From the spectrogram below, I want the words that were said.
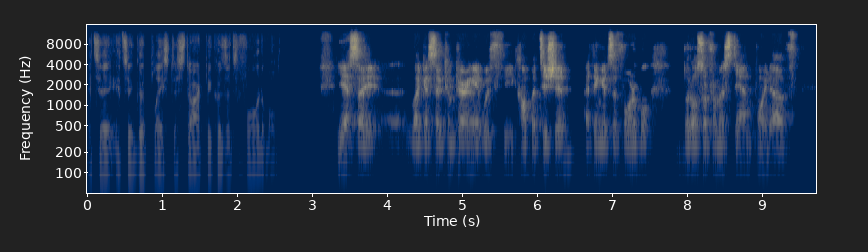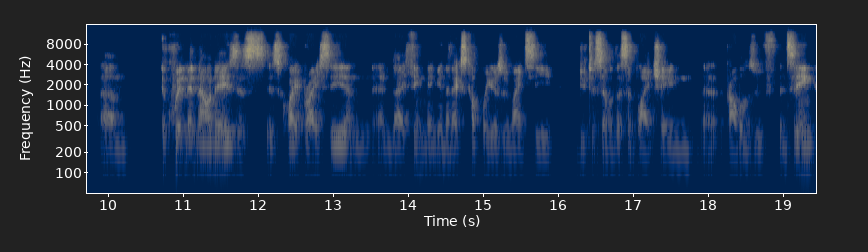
it's a it's a good place to start because it's affordable. Yes, I uh, like I said, comparing it with the competition, I think it's affordable, but also from a standpoint of um, equipment nowadays is is quite pricey, and and I think maybe in the next couple of years we might see due to some of the supply chain uh, problems we've been seeing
